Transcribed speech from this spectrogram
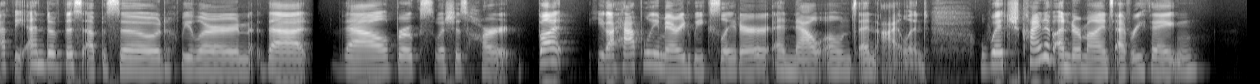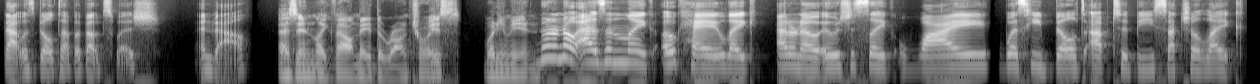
At the end of this episode, we learn that Val broke Swish's heart, but he got happily married weeks later and now owns an island, which kind of undermines everything that was built up about Swish and Val. As in, like, Val made the wrong choice. What do you mean? No, no, no. As in, like, okay, like, I don't know. It was just like, why was he built up to be such a, like,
